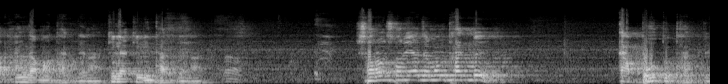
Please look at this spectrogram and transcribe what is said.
আর হাঙ্গামা থাকবে না, কিলাকিলি থাকবে না। সরসরিয়া যেমন থাকবে কাব্য তো থাকবে।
